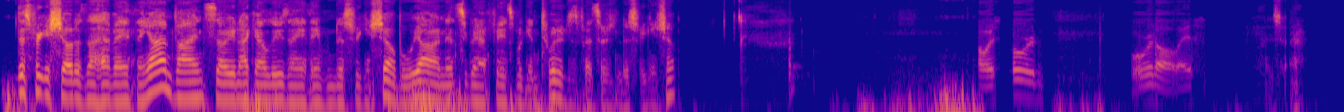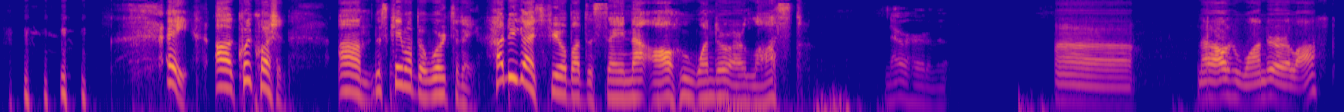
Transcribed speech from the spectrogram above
This freaking show does not have anything on Vine, so you're not gonna lose anything from this freaking show. But we are on Instagram, Facebook, and Twitter just by searching this freaking show. Always forward. Forward always. Sorry. hey, uh, quick question. Um, this came up at work today. How do you guys feel about the saying, "Not all who wander are lost"? Never heard of it. Uh, not all who wander are lost.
